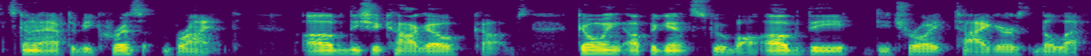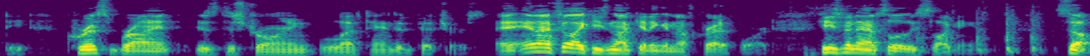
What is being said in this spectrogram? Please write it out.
It's going to have to be Kris Bryant of the Chicago Cubs going up against Skubal of the Detroit Tigers, the lefty. Kris Bryant is destroying left handed pitchers. And I feel like he's not getting enough credit for it. He's been absolutely slugging it. So,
